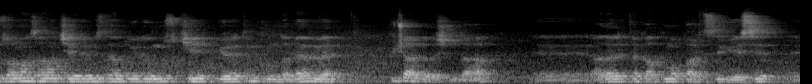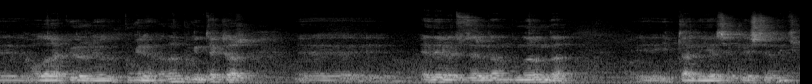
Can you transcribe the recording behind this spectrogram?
Bu zaman zaman çevremizden duyduğumuz ki yönetim kurulunda ben ve üç arkadaşım daha e, Adalet ve Kalkınma Partisi üyesi e, olarak görünüyorduk bugüne kadar. Bugün tekrar e, E-Devlet üzerinden bunların da e, iptalini gerçekleştirdik.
